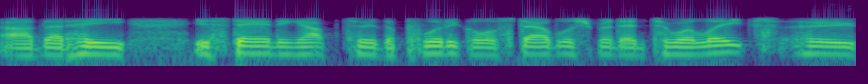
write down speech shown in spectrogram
uh, that he is standing up to the political establishment and to elites who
